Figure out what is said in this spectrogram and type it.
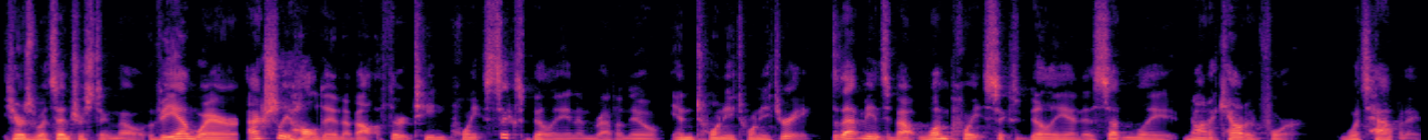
Here's what's interesting though. VMware actually hauled in about 13.6 billion in revenue in 2023. So that means about 1.6 billion is suddenly not accounted for. What's happening?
